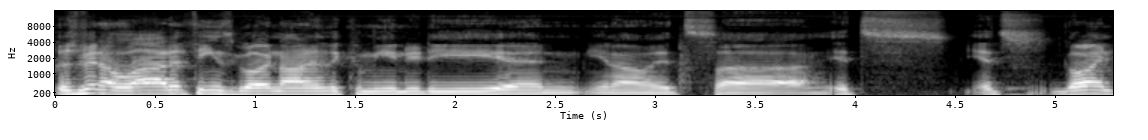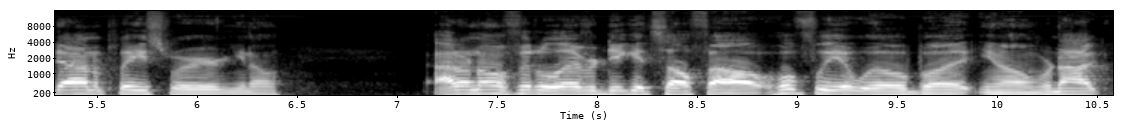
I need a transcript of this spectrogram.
There's been a lot of things going on in the community, and you know it's uh it's it's going down a place where you know I don't know if it'll ever dig itself out. Hopefully it will, but you know we're not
